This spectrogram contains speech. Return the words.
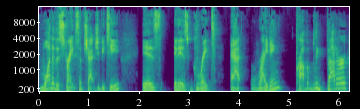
one of the strengths of ChatGPT is it is great at writing, probably better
